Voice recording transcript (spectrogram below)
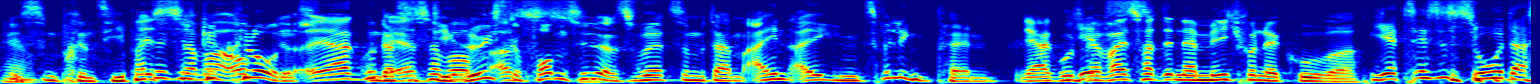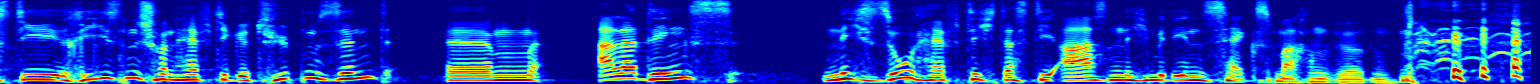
Das ist im Prinzip hat Ist er sich aber auch- geklont. ja, gut, Und das er ist ist die aber auch höchste Form des. Das wird jetzt mit deinem eineigigen Zwilling pennen. Ja, gut, wer Jetzt- weiß, was in der Milch von der Kuh war. Jetzt ist es so, dass die Riesen schon heftige Typen sind, ähm, allerdings nicht so heftig, dass die Asen nicht mit ihnen Sex machen würden.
